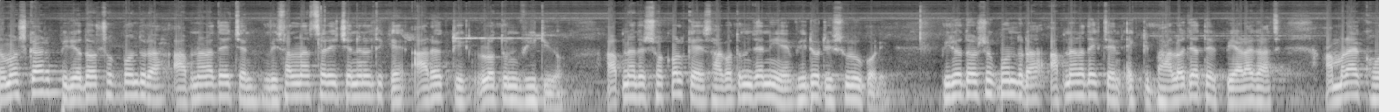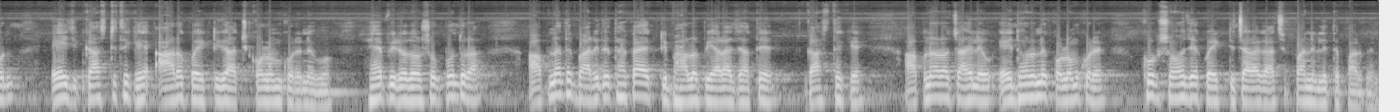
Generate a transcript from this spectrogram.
নমস্কার, প্রিয় দর্শক বন্ধুরা, আপনারা দেখছেন বিশাল নার্সারি চ্যানেল থেকে আরও একটি নতুন ভিডিও। আপনাদের সকলকে স্বাগতম জানিয়ে ভিডিওটি শুরু করি। প্রিয় দর্শক বন্ধুরা, আপনারা দেখছেন একটি ভালো জাতের পেয়ারা গাছ। আমরা এখন এই গাছটি থেকে আরও কয়েকটি গাছ কলম করে নেব। হ্যাঁ প্রিয় দর্শক বন্ধুরা, আপনাদের বাড়িতে থাকা একটি ভালো পেয়ারা জাতের গাছ থেকে আপনারা চাইলেও এই ধরনের কলম করে খুব সহজে কয়েকটি চারা গাছ বানিয়ে নিতে পারবেন।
